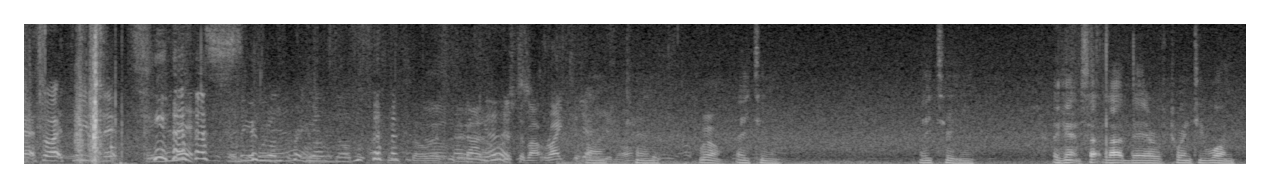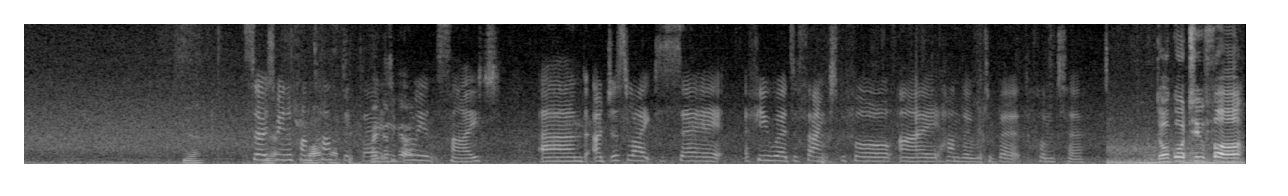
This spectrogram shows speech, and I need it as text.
Yeah, it's all right, three minutes. Three minutes. I think everyone's pretty well done. So just about right today, you know. 10, well, 18. 18 against that lad there of 21. Yeah. So it's Yeah, been a fantastic it. day. It's a go. brilliant sight. And I'd just like to say a few words of thanks before I hand over to Bert Hunter. Don't go too far,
